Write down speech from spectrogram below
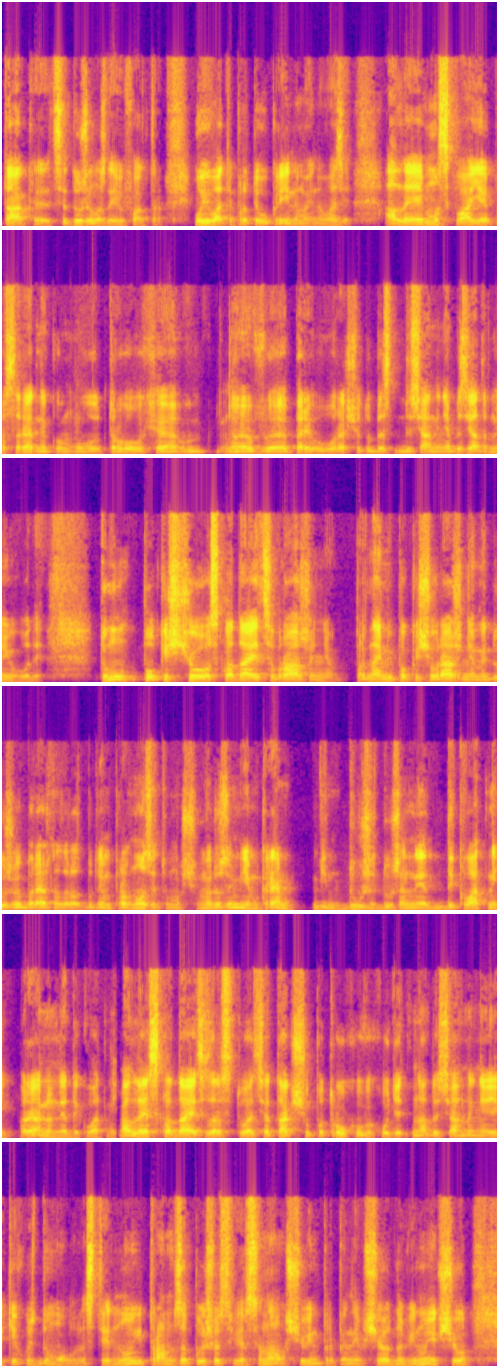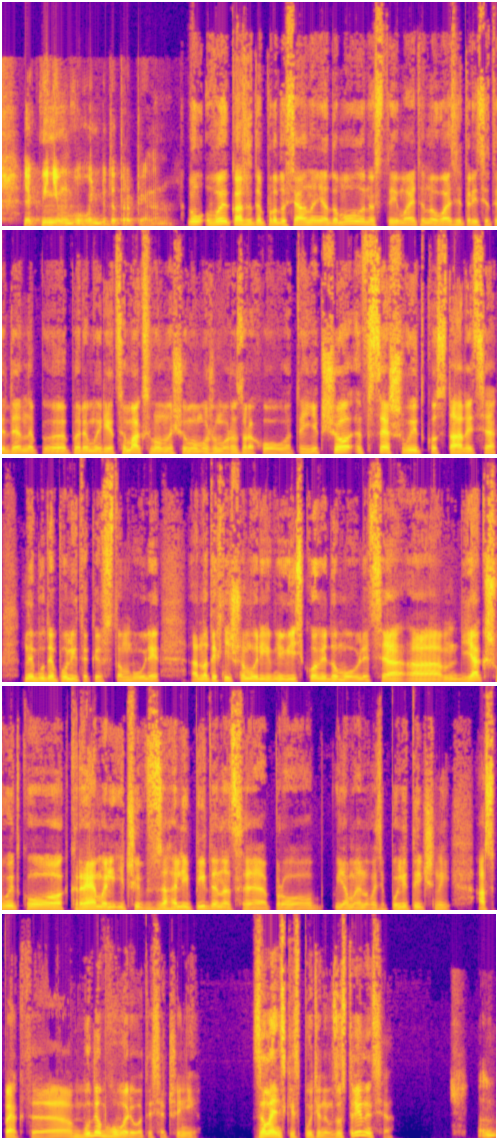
так, це дуже важливий фактор. Воювати проти України маю на увазі. Але Москва є посередником у торгових е, е, в переговорах щодо без, досягнення без'ядерної угоди. Тому поки що складається враження, принаймні поки що враження, ми дуже обережно зараз будемо прогнози, тому що ми розуміємо, Кремль він дуже дуже неадекватний, реально неадекватний. Але складається зараз ситуація так, що потроху виходять на досягнення якихось домовленостей. Ну і Трамп запише свій арсенал, що він припинив ще одну війну, якщо як мінімум вогонь буде припинено. Ну, ви кажете про досягнення домовленостей, і маєте на увазі 30-денне перемир'я. Це максимум на що ми можемо розраховувати. Якщо все швидко станеться, не буде політики в Стамбулі на технічному рівні військові домовляться. А як швидко Кремль і чи взагалі піде на це про я маю на увазі політичний аспект, е, буде обговорюватися чи ні? Зеленський з Путіним зустрінеться?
